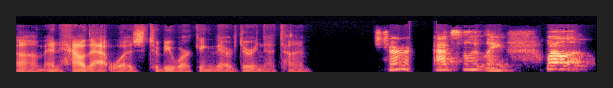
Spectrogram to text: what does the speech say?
um, and how that was to be working there during that time. Sure, absolutely. Well,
